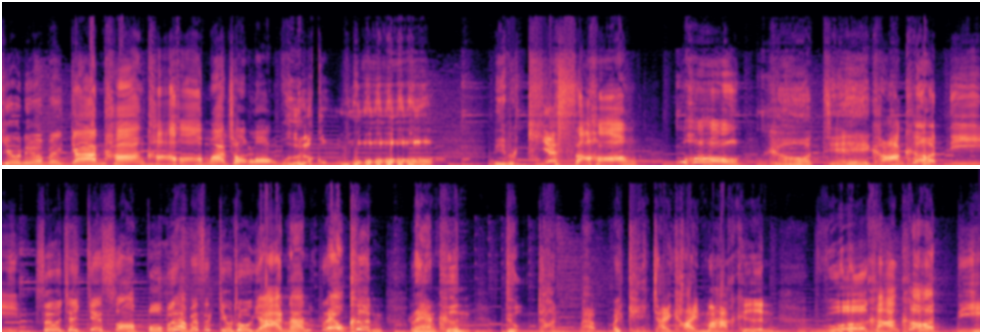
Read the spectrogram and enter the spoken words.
กิลนี้มันเป็นการทางขาหอมมาชกลงพื้นแล้วก็โว้วนี่เป็นเกียร์สองว้าวโคตรเท่ของโคตรดี ซึ่งมันใช้เกียร์สองปูไปทำให้สกิลทุกอย่างนั้น เร็วขึ้น แรงขึ้นดุดันแบบไม่เกรงใจใครมากขึ้น เวอร์ค้างโคตรดี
